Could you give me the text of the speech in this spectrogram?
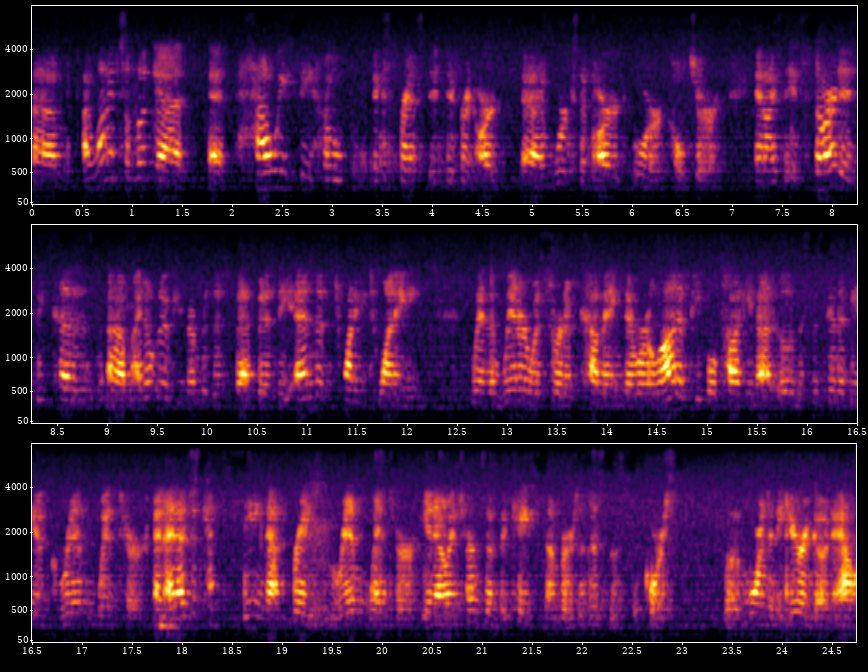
Um, I wanted to look at, at how we see hope expressed in different art uh, works of art or culture. And I, it started because um, I don't know if you remember this, Beth, but at the end of 2020, when the winter was sort of coming, there were a lot of people talking about, oh, this is going to be a grim winter. And, and I just kept seeing that phrase, grim winter, you know, in terms of the case numbers. And this is, of course, more than a year ago now.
